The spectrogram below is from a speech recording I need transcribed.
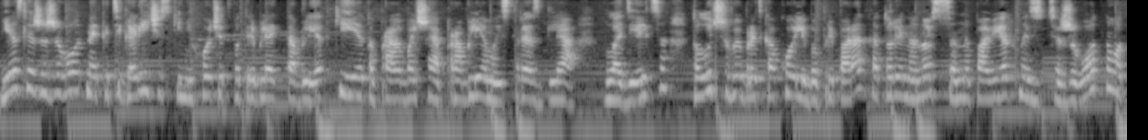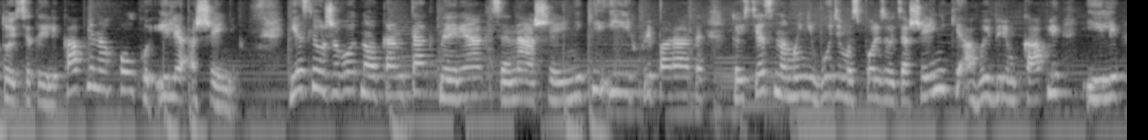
Если же животное категорически не хочет потреблять таблетки, и это большая проблема и стресс для владельца, то лучше выбрать какой-либо препарат, который наносится на поверхность животного, то есть это или капли на холку, или ошейник. Если у животного контактная реакция на ошейники и их препараты, то, естественно, мы не будем использовать ошейники, а выберем капли или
